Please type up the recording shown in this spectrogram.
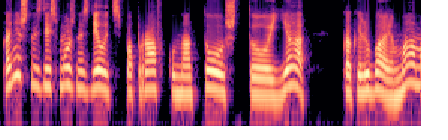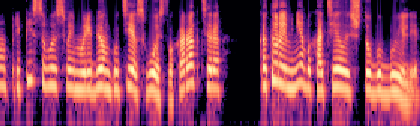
Конечно, здесь можно сделать поправку на то, что я, как и любая мама, приписываю своему ребенку те свойства характера, которые мне бы хотелось, чтобы были.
